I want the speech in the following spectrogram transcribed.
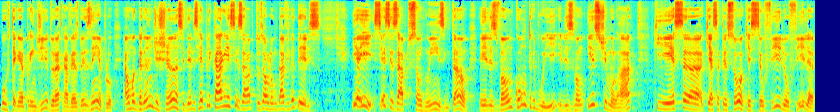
por terem aprendido né, através do exemplo, há uma grande chance deles replicarem esses hábitos ao longo da vida deles. E aí, se esses hábitos são ruins, então, eles vão contribuir, eles vão estimular que essa, que essa pessoa, que esse seu filho ou filha,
